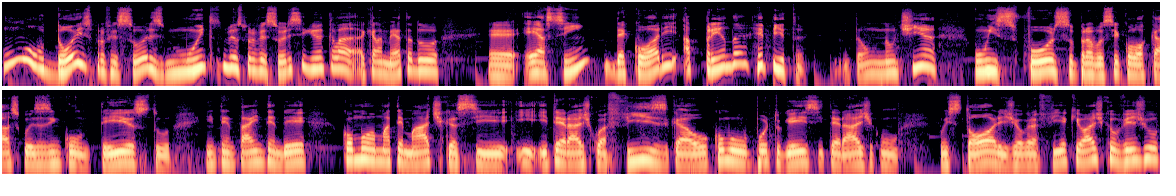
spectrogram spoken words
um ou dois professores, muitos dos meus professores seguiam aquela, aquela meta do é, é assim, decore, aprenda, repita. Então não tinha um esforço para você colocar as coisas em contexto, em tentar entender como a matemática se interage com a física ou como o português interage com, com história e geografia, que eu acho que eu vejo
